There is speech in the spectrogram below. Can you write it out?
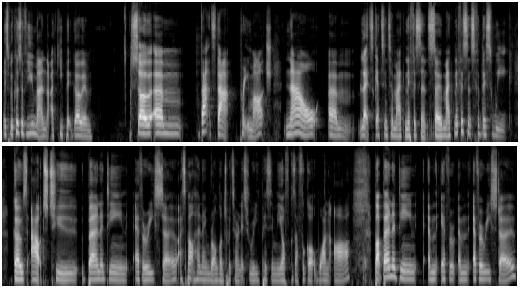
it's because of you, man, that I keep it going." So um, that's that pretty much. Now, um, let's get into Magnificence. So, Magnificence for this week goes out to Bernardine Evaristo. I spelled her name wrong on Twitter and it's really pissing me off because I forgot one R. But Bernardine um, Ever, um, Evaristo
